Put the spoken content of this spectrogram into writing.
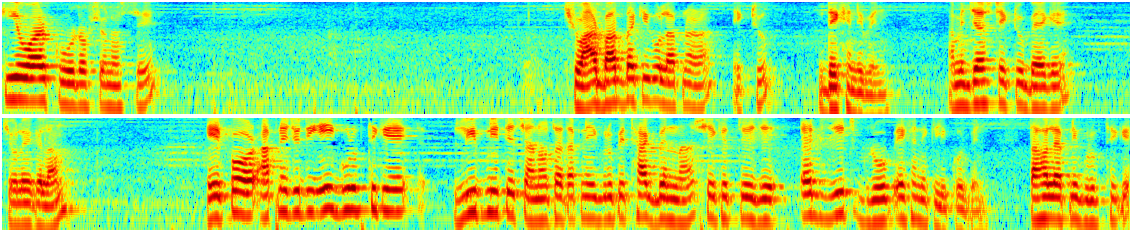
কিউআর কোড অপশন আছে। সো আর বাদ বাকিগুলো আপনারা একটু দেখে নেবেন। আমি জাস্ট একটু ব্যাগে চলে গেলাম। এরপর আপনি যদি এই গ্রুপ থেকে লিভ নিতে চান, অর্থাৎ আপনি এই গ্রুপে থাকবেন না, সেক্ষেত্রে যে এক্সিট গ্রুপ এখানে ক্লিক করবেন। তাহলে আপনি গ্রুপ থেকে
